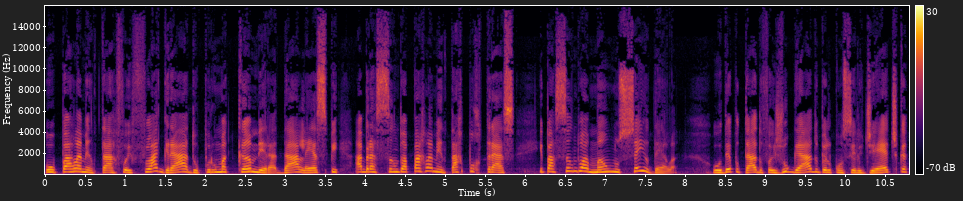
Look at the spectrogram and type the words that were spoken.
O parlamentar foi flagrado por uma câmera da Alesp abraçando a parlamentar por trás e passando a mão no seio dela. O deputado foi julgado pelo Conselho de Ética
